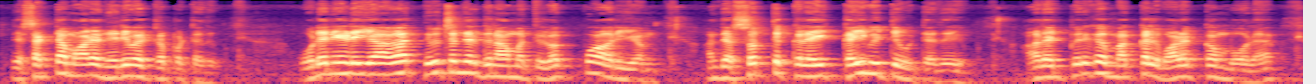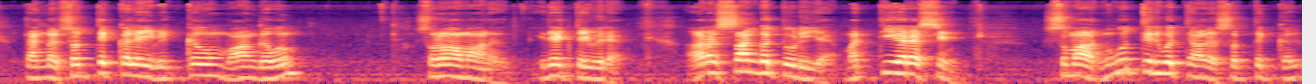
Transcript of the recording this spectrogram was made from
இந்த சட்டமாக நிறைவேற்றப்பட்டது. உடனடியாக திருச்செந்தர் கிராமத்தில் வக்ஃப் வாரியம் அந்த சொத்துக்களை கைவிட்டு விட்டது. அதன் பிறகு மக்கள் வழக்கம் போல தங்கள் சொத்துக்களை விற்கவும் வாங்கவும் சுலபமானது. இதைத் தவிர அரசாங்கத்துடைய மத்திய அரசின் சுமார் நூற்றி இருபத்தி நாலு சொத்துக்கள்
